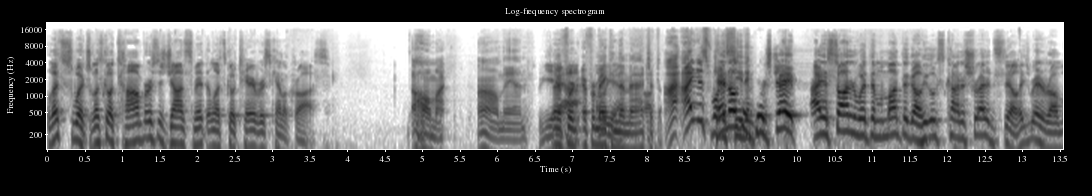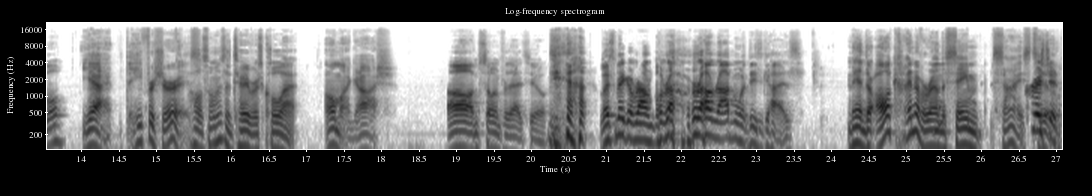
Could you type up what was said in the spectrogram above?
Let's switch. Let's go Tom versus John Smith, and let's go Terry versus Kendall Cross. Oh my! Oh man! Yeah. If we're if we're Oh, making yeah. the matchups, I, I just want to Kendall's see in them. good shape. I just saw it with him a month ago. He looks kind of shredded still. He's ready to rumble. Yeah, he for sure is. Oh, someone said Terry versus Kolat. Oh my gosh! Oh, I'm so in for that too. Yeah. Let's make a round round, round robin with these guys. Man, they're all kind of around the same size. too. Christian,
